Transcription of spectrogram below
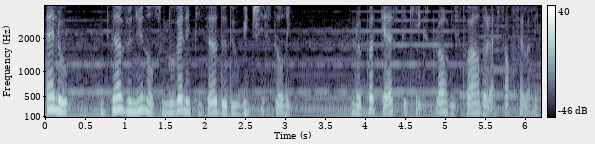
Hello, bienvenue dans ce nouvel épisode de Witch History, le podcast qui explore l'histoire de la sorcellerie.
